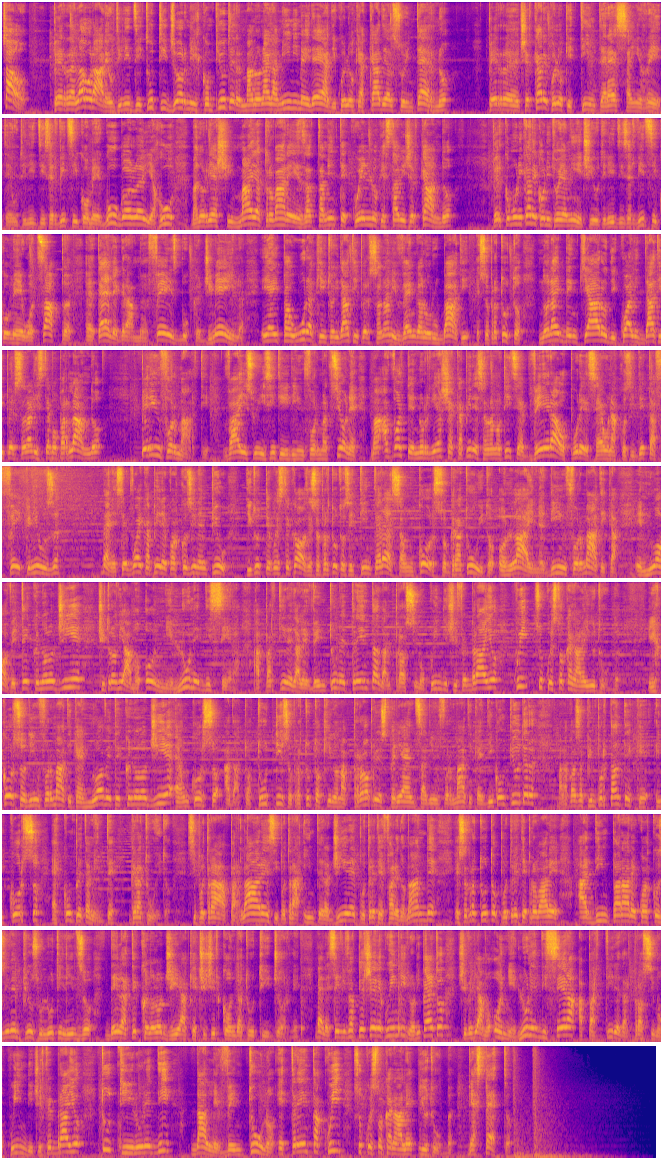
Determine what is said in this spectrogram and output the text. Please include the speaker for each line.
Speaker 1: Ciao! Per lavorare utilizzi tutti i giorni il computer ma non hai la minima idea di quello che accade al suo interno? Per cercare quello che ti interessa in rete utilizzi servizi come Google, Yahoo, ma non riesci mai a trovare esattamente quello che stavi cercando? Per comunicare con i tuoi amici utilizzi servizi come WhatsApp, eh, Telegram, Facebook, Gmail e hai paura che i tuoi dati personali vengano rubati e soprattutto non hai ben chiaro di quali dati personali stiamo parlando? Per informarti, vai sui siti di informazione, ma a volte non riesci a capire se una notizia è vera oppure se è una cosiddetta fake news? Bene, se vuoi capire qualcosina in più di tutte queste cose, soprattutto se ti interessa un corso gratuito online di informatica e nuove tecnologie, ci troviamo ogni lunedì sera a partire dalle 21.30 dal prossimo 15 febbraio qui su questo canale YouTube. Il corso di informatica e nuove tecnologie è un corso adatto a tutti, soprattutto a chi non ha proprio esperienza di informatica e di computer, ma la cosa più importante è che il corso è completamente gratuito. Si potrà parlare, si potrà interagire, potrete fare domande e soprattutto potrete provare ad imparare qualcosina in più sull'utilizzo della tecnologia che ci circonda tutti i giorni. Bene, se vi fa piacere quindi, lo ripeto, ci vediamo ogni lunedì sera a partire dal prossimo 15 febbraio, tutti i lunedì dalle 21.30 qui su questo canale YouTube. Vi aspetto!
